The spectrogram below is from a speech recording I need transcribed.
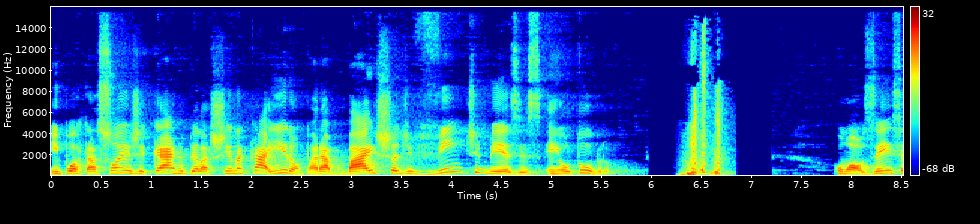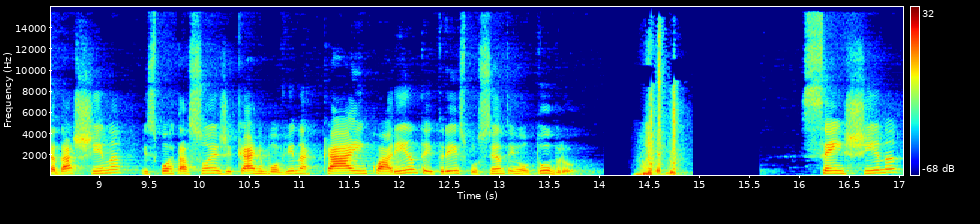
Importações de carne pela China caíram para a baixa de 20 meses em outubro. Com a ausência da China, exportações de carne bovina caem 43% em outubro. Sem China,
